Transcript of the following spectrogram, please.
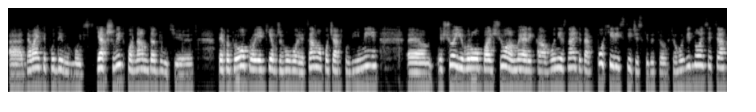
Е, Давайте подивимось, як швидко нам дадуть те ППО, про яке вже говорять з самого початку війни, Е, що Європа, що Америка, вони, знаєте, так, похерістично до цього всього відносяться.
